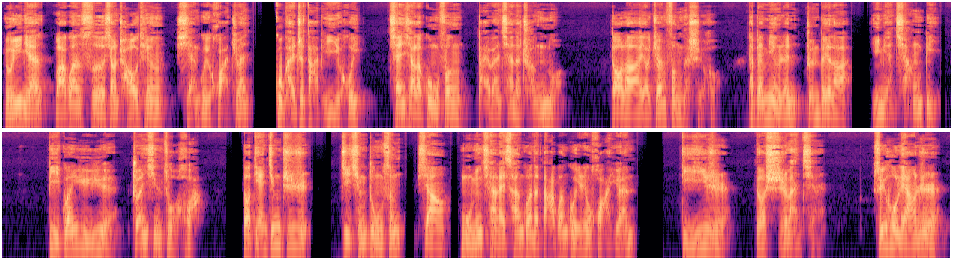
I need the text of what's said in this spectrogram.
有一年，瓦罐寺向朝廷显贵画捐，顾恺之大笔一挥，签下了供奉百万钱的承诺。到了要捐奉的时候，他便命人准备了一面墙壁，闭关御月，专心作画。到点睛之日，即请众僧向慕名前来参观的达官贵人化缘。第一日得十万钱，随后两日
